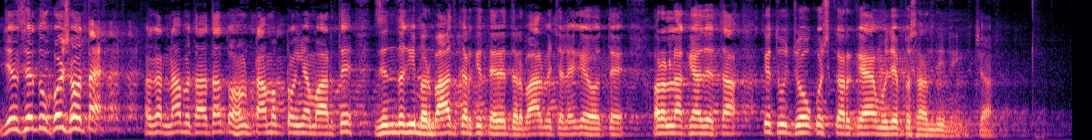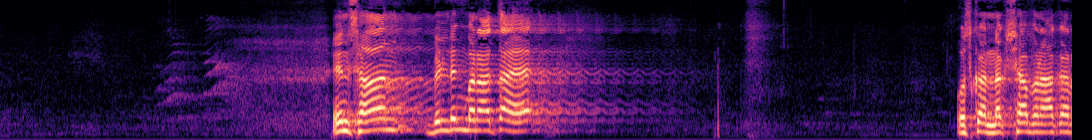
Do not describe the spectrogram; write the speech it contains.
جن سے تو خوش ہوتا ہے۔ اگر نہ بتاتا تو ہم ٹامک ٹوئیاں مارتے، زندگی برباد کر کے تیرے دربار میں چلے گئے ہوتے۔ اور اللہ کہہ دیتا کہ تو جو کچھ کر کے آیا مجھے پسند ہی نہیں۔ چل۔ انسان بلڈنگ بناتا ہے، اس کا نقشہ بنا کر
